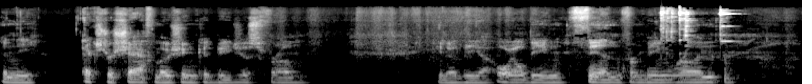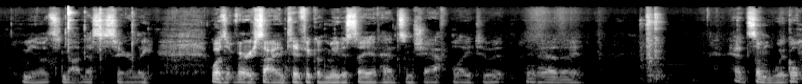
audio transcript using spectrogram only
And the extra shaft motion could be just from, you know, the uh, oil being thin from being run you know, it's not necessarily, wasn't very scientific of me to say it had some shaft play to it. It had a, had some wiggle.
